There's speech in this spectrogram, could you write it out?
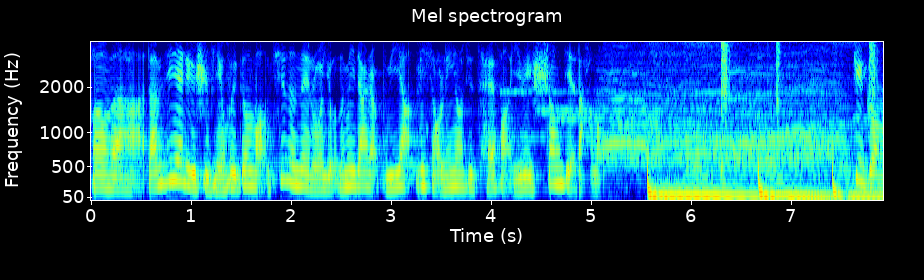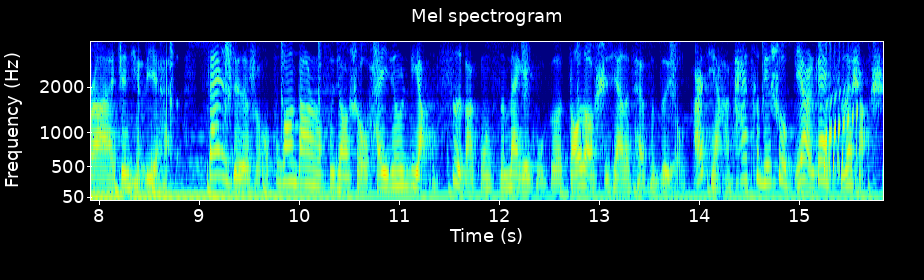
朋友们哈，咱们今天这个视频会跟往期的内容有那么一点点不一样，因为小林要去采访一位商界大佬。这哥们啊，还真挺厉害的。三十岁的时候，不光当上了副教授，还已经两次把公司卖给谷歌，早早实现了财富自由。而且啊，他还特别受比尔盖茨的赏识，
